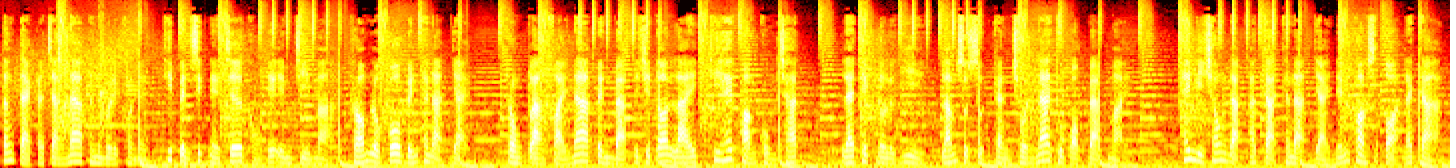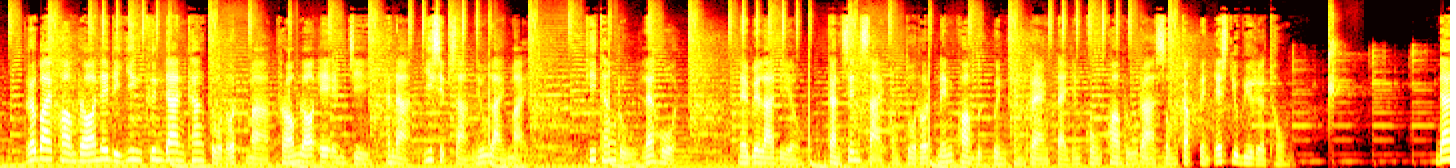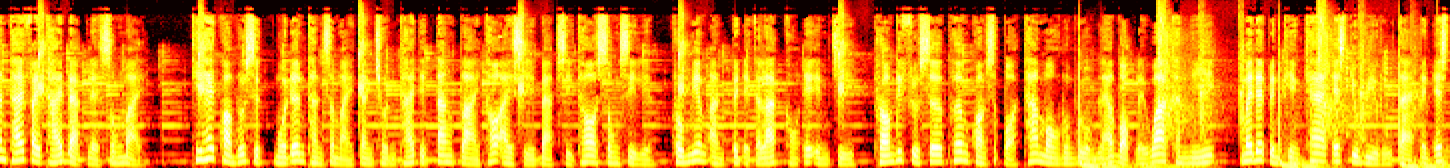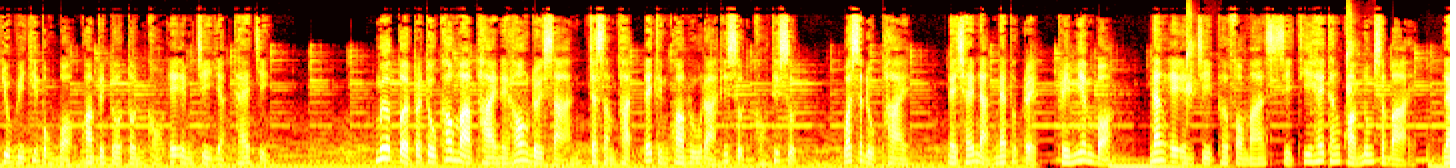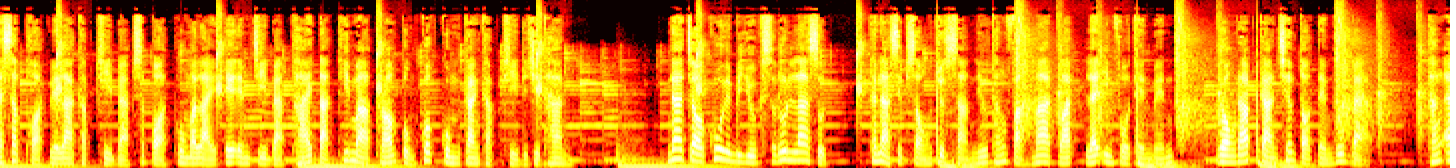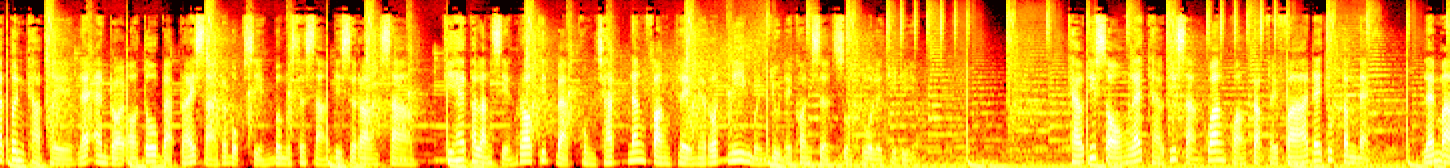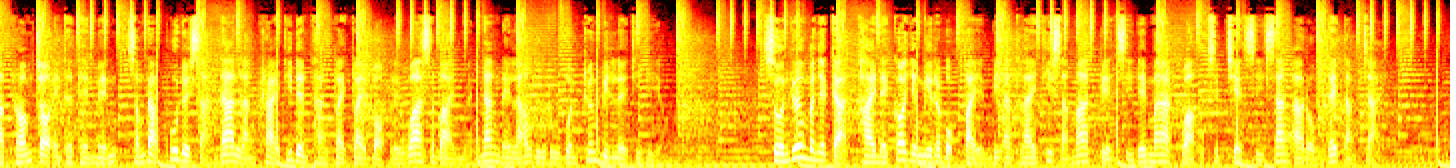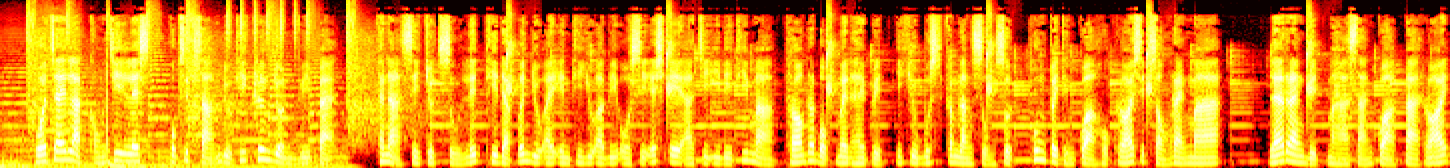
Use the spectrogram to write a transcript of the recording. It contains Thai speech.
ตั้งแต่กระจังหน้าพันบริคอนที่เป็นซิกเนเจอร์ของ AMG มาพร้อมโลโก้เบนซ์ขนาดใหญ่ ตรงกลางฝ่ายหน้าเป็นแบบดิจิตอลไลท์ที่ให้ความคมชัด และเทคโนโลยีล้ำสุดๆ กันชนหน้าถูกออกแบบใหม่ ให้มีช่องดักอากาศขนาดใหญ่เน้นความสปอร์ตและการระบายความร้อนได้ดียิ่งขึ้นด้านข้างตัวรถมาพร้อมล้อ AMG ขนาด 23 นิ้วลายใหม่ ที่ทั้งหรูและโหด ในเวลาเดียวการเส้นสายของตัวรถเน้นความบึกบึนแข็งแรงแต่ยังคงความหรูหราสมกับเป็น SUV เรือธง ด้านท้ายไฟท้ายแบบเลดทรงใหม่ ที่ให้ความรู้สึกโมเดิร์นทันสมัยกันชนท้ายติดตั้งปลายท่อไอสีแบบสีท่อทรงสี่เหลี่ยมโครเมียมอันเป็นเอกลักษณ์ของ AMG พร้อมดิฟฟิวเซอร์เพิ่มความสปอร์ตถ้ามองรวมๆแล้วบอกเลยว่าคันนี้ไม่ได้เป็นเพียงแค่ SUV หรูแต่เป็น SUV ที่บ่งบอกความเป็นตัวตนของ AMG อย่างแท้จริง เมื่อเปิดประตูเข้ามาภายในห้องโดยสารจะสัมผัสได้ถึงความหรูหราที่สุดของที่สุด วัสดุภายในใช้หนังแนปเกรดพรีเมียมบอร์ดนั่ง AMG Performance สีที่ให้ทั้งความนุ่มสบาย และซัพพอร์ตเวลาขับขี่แบบสปอร์ตพวงมาลัย AMG แบบท้ายตัดที่มาพร้อมปุ่มควบคุมการขับขี่ดิจิทัล หน้าจอคู่ MBUX รุ่นล่าสุด ขนาด 12.3 นิ้วทั้งฝั่งมาตรวัด และ Infotainment รองรับการเชื่อมต่อเต็มรูปแบบ ทั้ง Apple CarPlay และ Android Auto แบบไร้สายระบบเสียง Burmester 3 d Surround Sound ที่ให้พลังเสียงรอบทิศแบบคมชัด นั่งฟังเพลงในรถนี่เหมือนอยู่ในคอนเสิร์ตส่วนตัวเลยทีเดียว แถวที่ 2 และแถวที่ 3 กว้างขวางปรับไฟฟ้าได้ทุกตำแหน่ง และมาพร้อมจอ Entertainment สำหรับผู้โดยสารด้านหลังใครที่เดินทางไกลๆบอกเลยว่าสบายเหมือนนั่งในเล้าหรูๆบนเครื่องบินเลยทีเดียวส่วนเรื่องบรรยากาศภายในก็ยังมีระบบไฟ Ambient Light ที่สามารถเปลี่ยนสีได้มากกว่า 60 เฉดสีสร้างอารมณ์ได้ต่ามใจ หัวใจหลักของ GLS 63 อยู่ที่เครื่องยนต์ V8 ขนาด 4.0 ลิตร TWINTURBOCHARGED ที่มาพร้อมระบบ Main Hybrid EQ Boost กำลังสูงสุด พุ่งไปถึงกว่า 612 แรงม้า และแรงบิดมหาศาลกว่า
